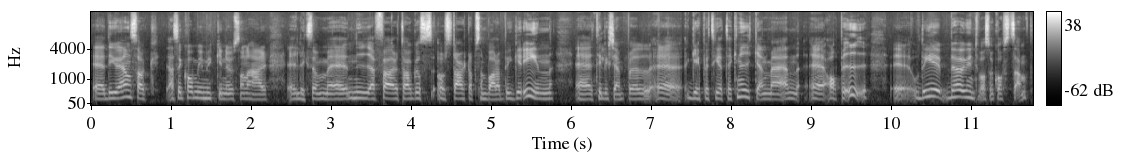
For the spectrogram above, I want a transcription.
Eh, det är ju en sak, alltså det kommer ju mycket nu såna här eh, liksom, eh, nya företag och, och startups som bara bygger in till exempel GPT-tekniken med en API. och det behöver ju inte vara så kostsamt.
